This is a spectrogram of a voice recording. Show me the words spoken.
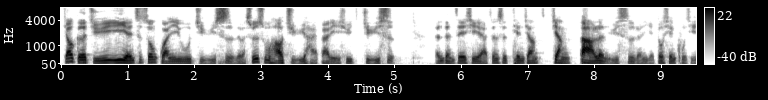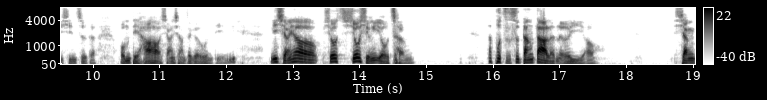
交葛举于一言之中，管夷吾举于世，对吧？孙叔豪举于海，百里奚举于市，等等这些啊，真是天将降大任于斯人也，都先苦其心志的。我们得好好想想这个问题。你想要修修行有成，那不只是当大人而已哦。想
